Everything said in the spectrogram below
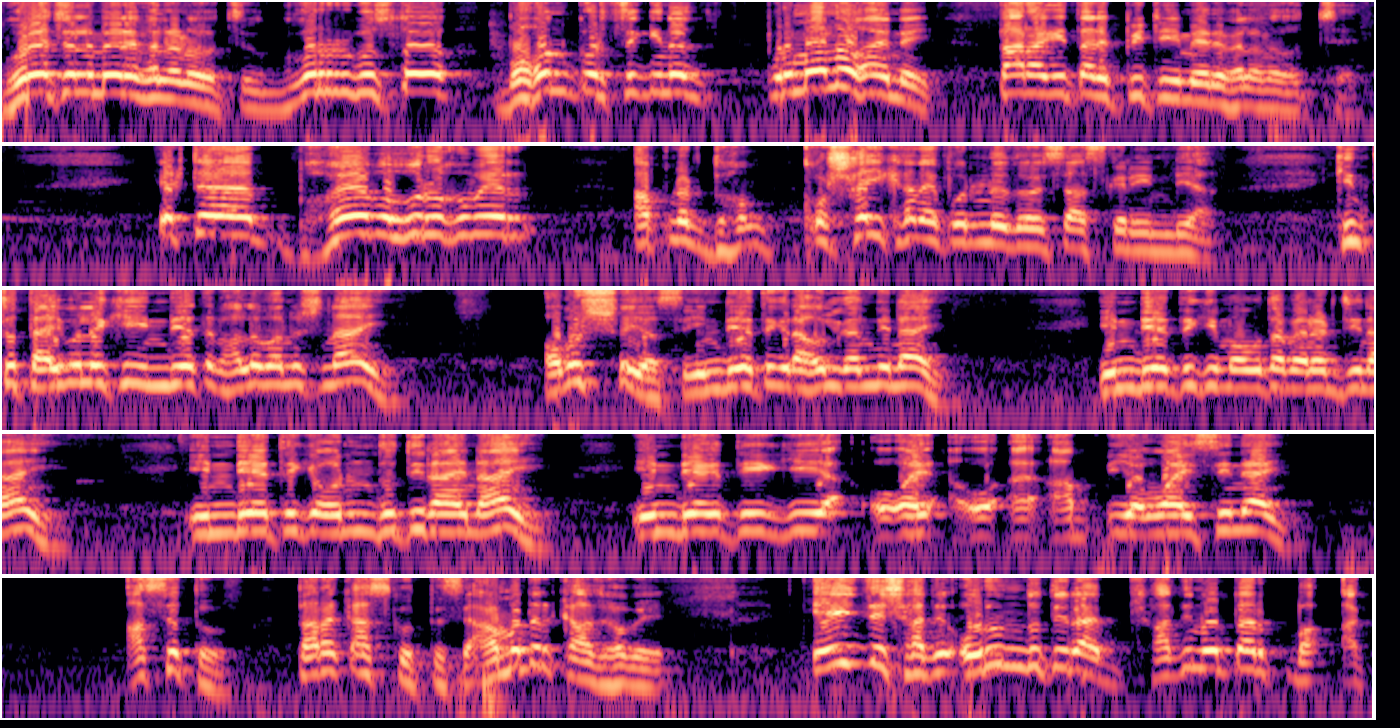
ঘোড়ায় চলে মেরে ফেলানো হচ্ছে। গরুর গোস্ত বহন করছে কিনা প্রমাণও হয় নাই। তার আগে তারে পিটিয়ে মেরে ফেলানো হচ্ছে। একটা ভয়াবহ রকমের আপনার ধং- কসাইখানায় পরিণত হয়েছে আজকের ইন্ডিয়া। কিন্তু তাই বলে কি ইন্ডিয়াতে ভালো মানুষ নাই? অবশ্যই আছে। ইন্ডিয়া থেকে রাহুল গান্ধী নাই। ইন্ডিয়াতে কি মমতা ব্যানার্জি নাই। ইন্ডিয়া থেকে অরুন্ধতী রায় নাই ইন্ডিয়া থেকে কি ওয়াইসি নাই আছে তো তারা কাজ করতেছে আমাদের কাজ হবে এই যে স্বাধীন অরুন্ধতী রায় স্বাধীনতার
